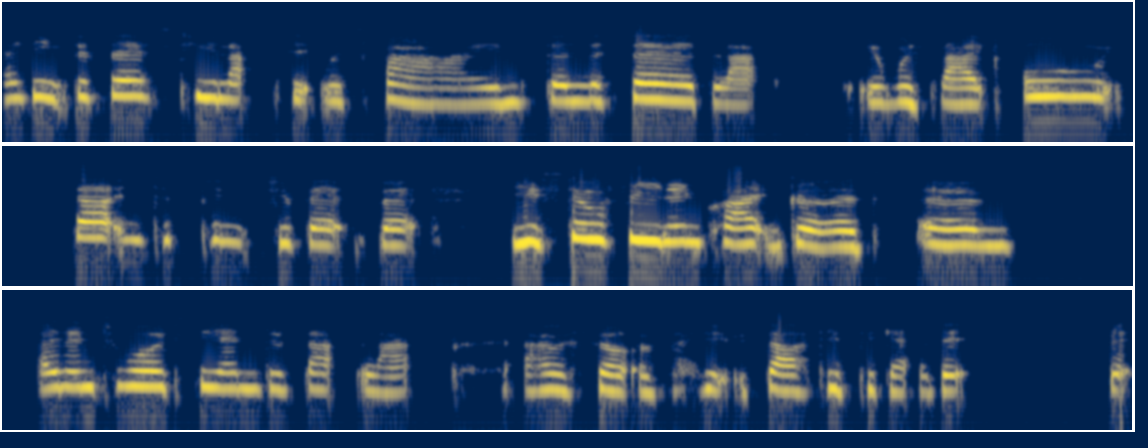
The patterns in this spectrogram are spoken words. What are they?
I think the first two laps it was fine. Then the third lap it was like, oh, it's starting to pinch a bit, but you're still feeling quite good. Um, and then towards the end of that lap, I was sort of it started to get a bit bit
